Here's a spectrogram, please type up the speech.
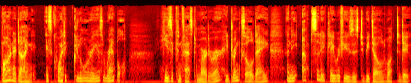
Barnardine is quite a glorious rebel. He's a confessed murderer, he drinks all day, and he absolutely refuses to be told what to do.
